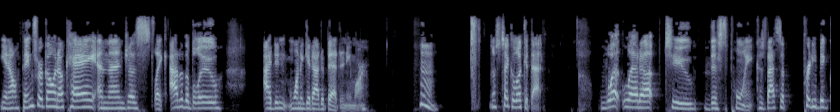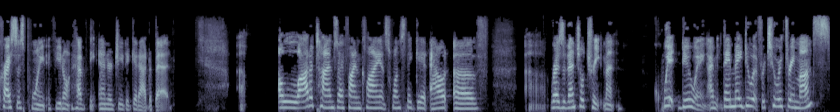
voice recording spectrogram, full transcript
You know, things were going okay, and then just like out of the blue, I didn't want to get out of bed anymore. Hmm. Let's take a look at that. What led up to this point? Because that's a pretty big crisis point if you don't have the energy to get out of bed. A lot of times, I find clients, once they get out of uh, residential treatment, quit doing. I mean, they may do it for two or three months,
